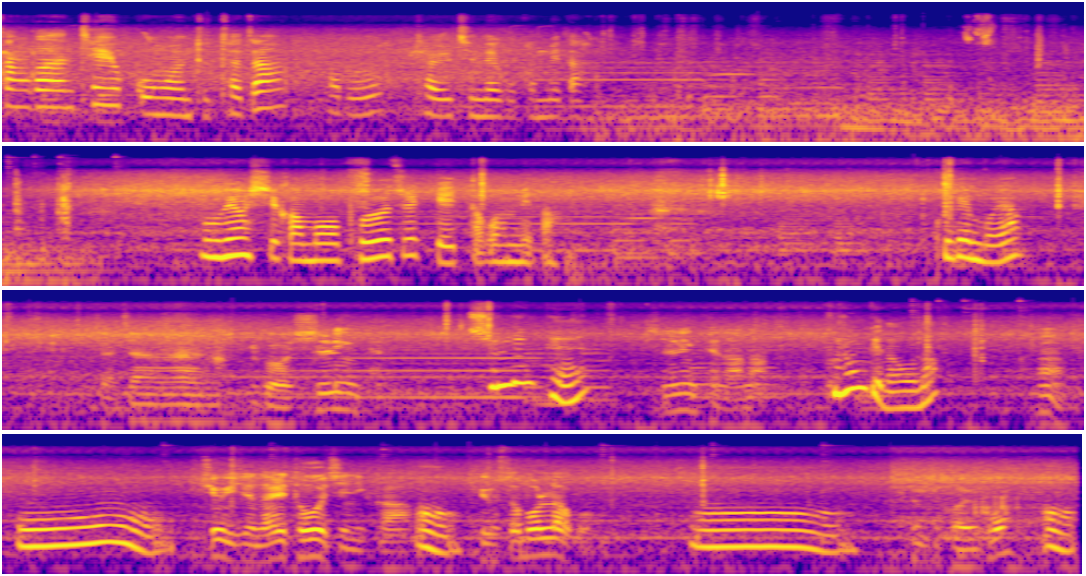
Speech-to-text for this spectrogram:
상관 체육공원 주차장 하루 잘 지내고 갑니다. 무명 씨가 뭐 보여줄 게 있다고 합니다. 그게 뭐야? 짜잔 이거 실링팬 실링팬? 실링팬 하나 그런 게 나오나? 응. 오, 지금 이제 날이 더워지니까 어, 이거 써보려고 어, 이렇게 걸고 어.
